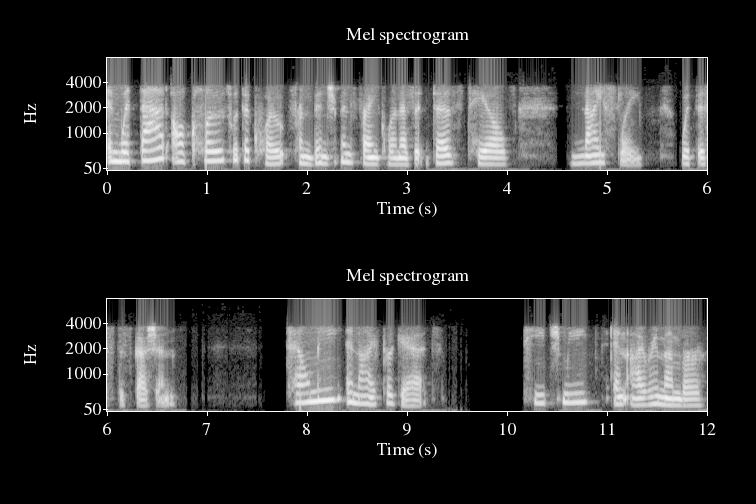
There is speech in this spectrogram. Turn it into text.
And with that, I'll close with a quote from Benjamin Franklin as it does dovetails nicely with this discussion. Tell me and I forget. Teach me and I remember.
